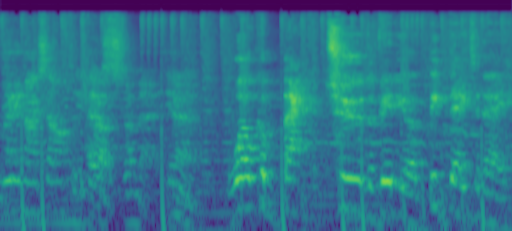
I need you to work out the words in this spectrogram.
Really it? nice It aftertaste. does, doesn't it? Yeah. Welcome back to the video. Big day today.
